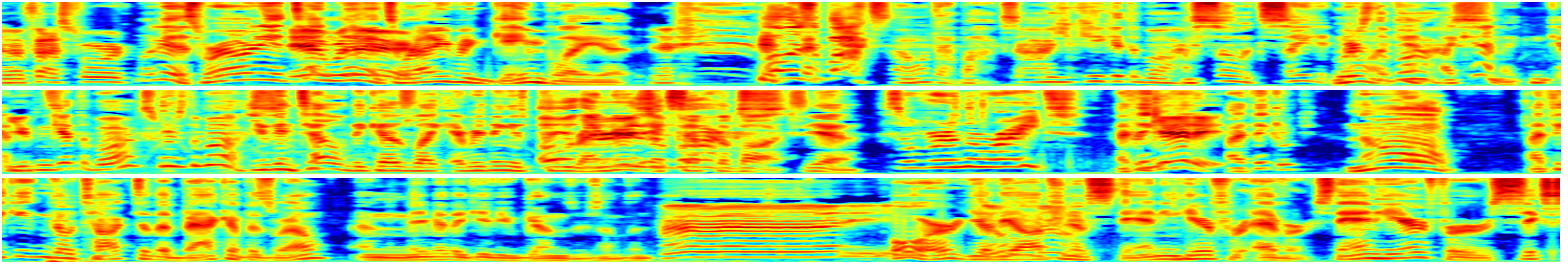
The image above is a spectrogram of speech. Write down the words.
Uh, fast forward. Look at this. We're already at Yeah, 10 we're minutes. there. We're not even gameplay yet. oh, Oh, there's a box. I want that box. Oh, you can't get the box. I'm so excited. Where's no, the I can. box? I can. I can get You it. can get the box. Where's the box? You can tell because like everything is Oh, pre-rendered is a except the box. box. Yeah. It's over in the right. I think- Forget it. I think no. I think you can go talk to the backup as well, and maybe they give you guns or something. I Or you have the option know. of standing here forever. Stand here for six.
